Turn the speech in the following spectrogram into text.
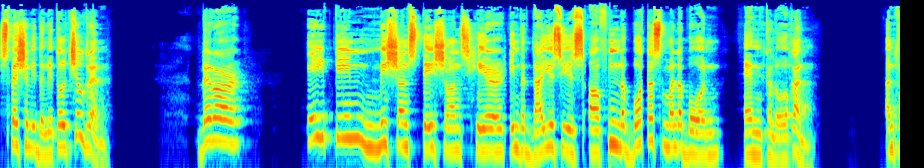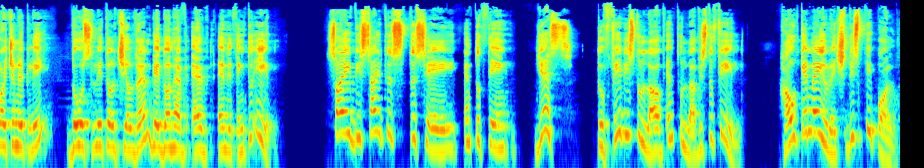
especially the little children. There are 18 mission stations here in the diocese of Navotas, Malabon, and Caloocan. Unfortunately, those little children, they don't have anything to eat. So I decided to say and to think, yes, to feed is to love and to love is to feed. How can I reach these people?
